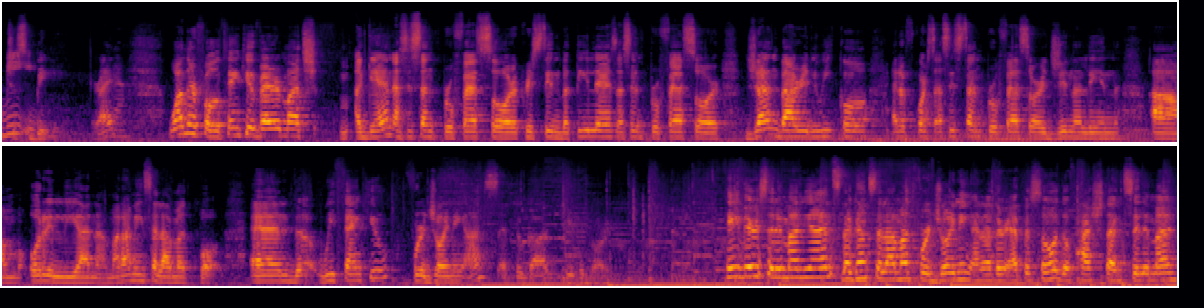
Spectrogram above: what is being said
just Being. being. Right. Yeah. Wonderful. Thank you very much again, Assistant Professor Christine Batiles, Assistant Professor John Barinwico, and of course Assistant Professor Ginalyn um, Aureliana. Maraming salamat po. And uh, we thank you for joining us and to God be the glory. Hey there, Sillimanians! Daghang salamat for joining another episode of Hashtag Silliman.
